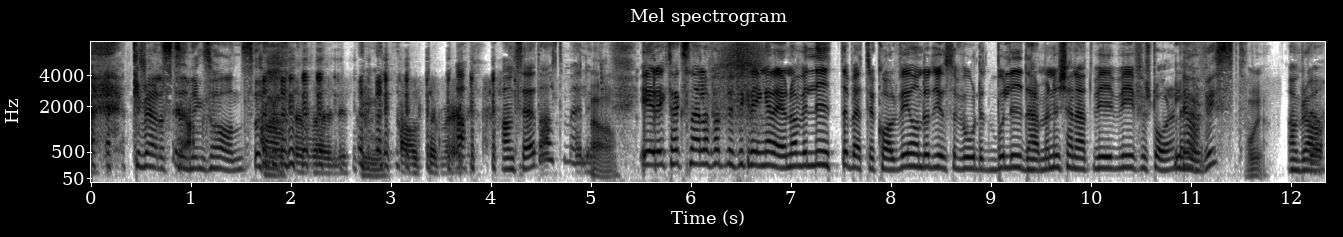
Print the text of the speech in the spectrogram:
Kvällstidnings-Hans. Allt är möjligt. Allt är möjligt. Han säger att allt är möjligt. Ja. Erik, tack snälla för att vi fick ringa dig. Nu har vi lite bättre koll. Vi undrade just över ordet bolid här, men nu känner jag att vi, vi förstår, eller hur? Ja, visst. Oj. Ja, bra.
